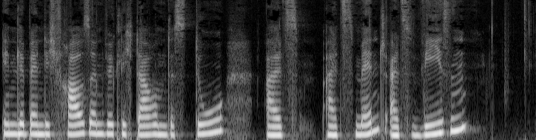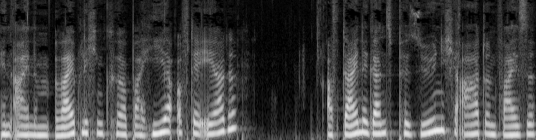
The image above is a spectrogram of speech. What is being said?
in lebendig Frau sein wirklich darum, dass du als, als Mensch, als Wesen in einem weiblichen Körper hier auf der Erde auf deine ganz persönliche Art und Weise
